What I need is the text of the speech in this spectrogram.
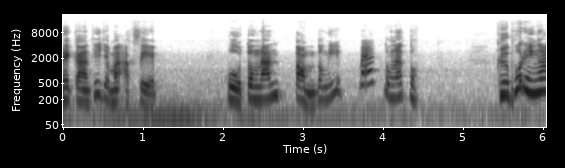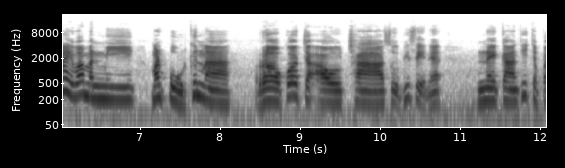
ในการที่จะมาอักเสบ ปูดตรงนั้นต่อมตรงนี้ แป๊กตรงนั้นตรง คือพูดง่ายๆว่ามันมีมันปูดขึ้นมา เราก็จะเอาชาสูตรพิเศษเนี่ยในการที่จะไป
